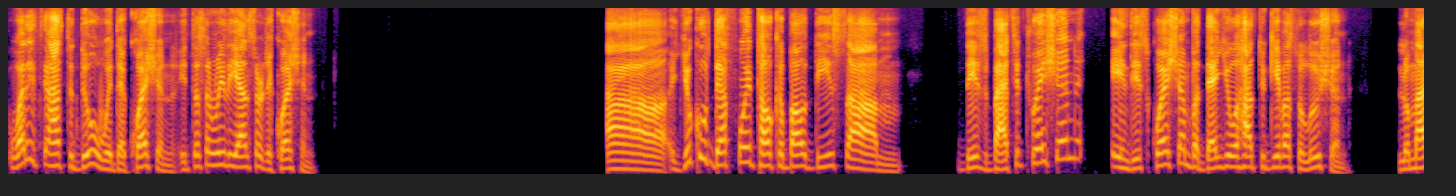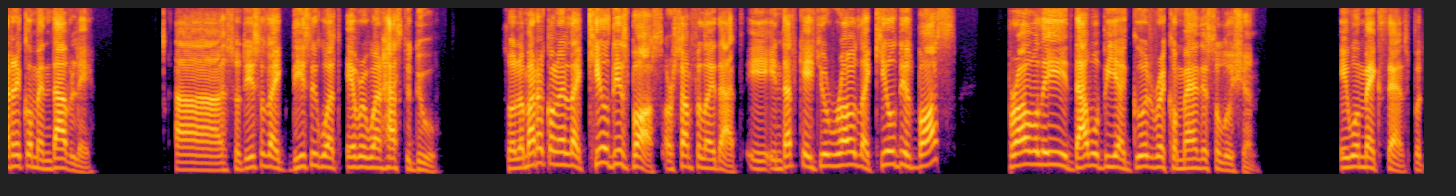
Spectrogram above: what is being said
what it has to do with the question. It doesn't really answer the question. Uh, you could definitely talk about this um this bad situation in this question, but then you have to give a solution. Lo más recomendable. Uh, so this is like this is what everyone has to do. So lo más recomendable like kill this boss or something like that. In that case, you wrote like kill this boss. Probably that would be a good recommended solution. It would make sense, but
